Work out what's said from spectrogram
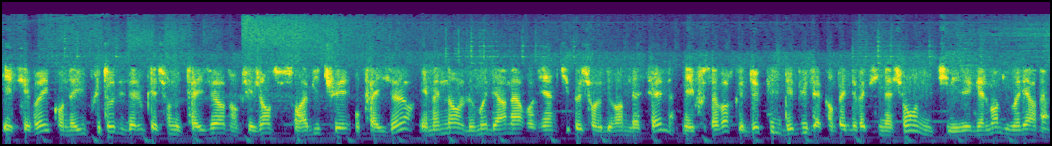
Et c'est vrai qu'on a eu plutôt des allocations de Pfizer, donc les gens se sont habitués au Pfizer. Et maintenant, le Moderna revient un petit peu sur le devant de la scène. Mais il faut savoir que depuis le début de la campagne de vaccination, on utilise également du Moderna.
